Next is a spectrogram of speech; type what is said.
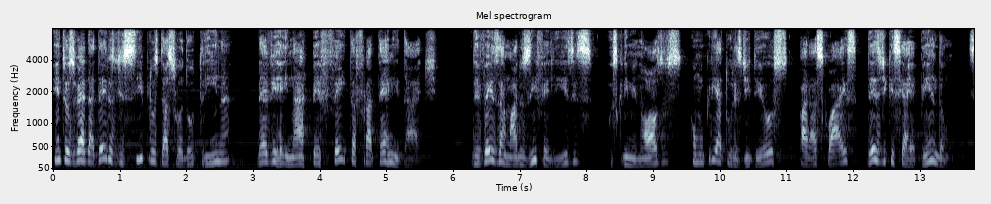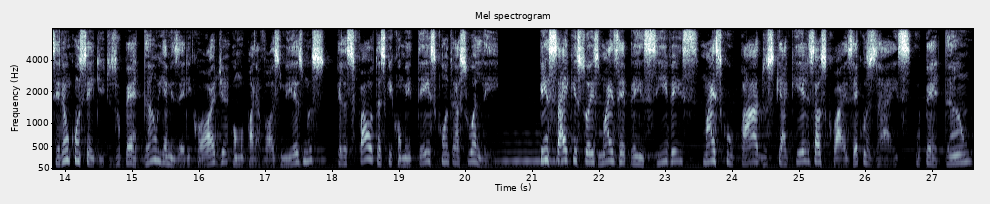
Entre os verdadeiros discípulos da sua doutrina deve reinar perfeita fraternidade. Deveis amar os infelizes, os criminosos, como criaturas de Deus, para as quais, desde que se arrependam, serão concedidos o perdão e a misericórdia, como para vós mesmos, pelas faltas que cometeis contra a sua lei. Pensai que sois mais repreensíveis, mais culpados que aqueles aos quais recusais o perdão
